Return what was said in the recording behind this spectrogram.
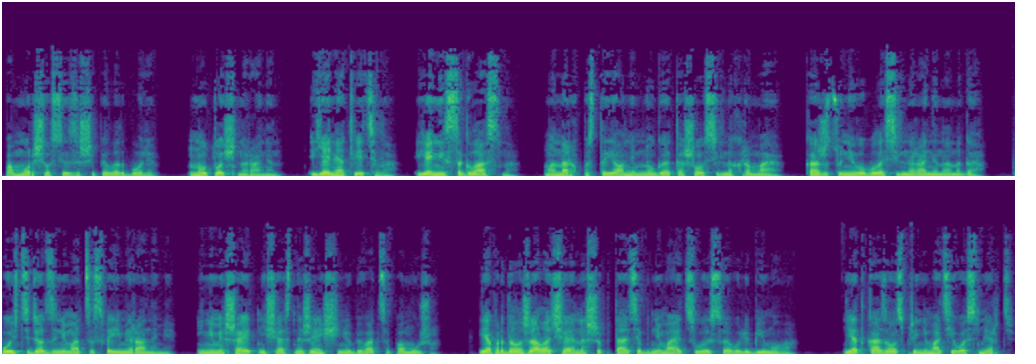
Поморщился и зашипел от боли. «Ну, точно ранен». Я не ответила. Я не согласна. Монарх постоял немного и отошел, сильно хромая. Кажется, у него была сильно ранена нога. Пусть идет заниматься своими ранами и не мешает несчастной женщине убиваться по мужу. Я продолжала отчаянно шептать, обнимая, целуя своего любимого. Я отказывалась принимать его смерть.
